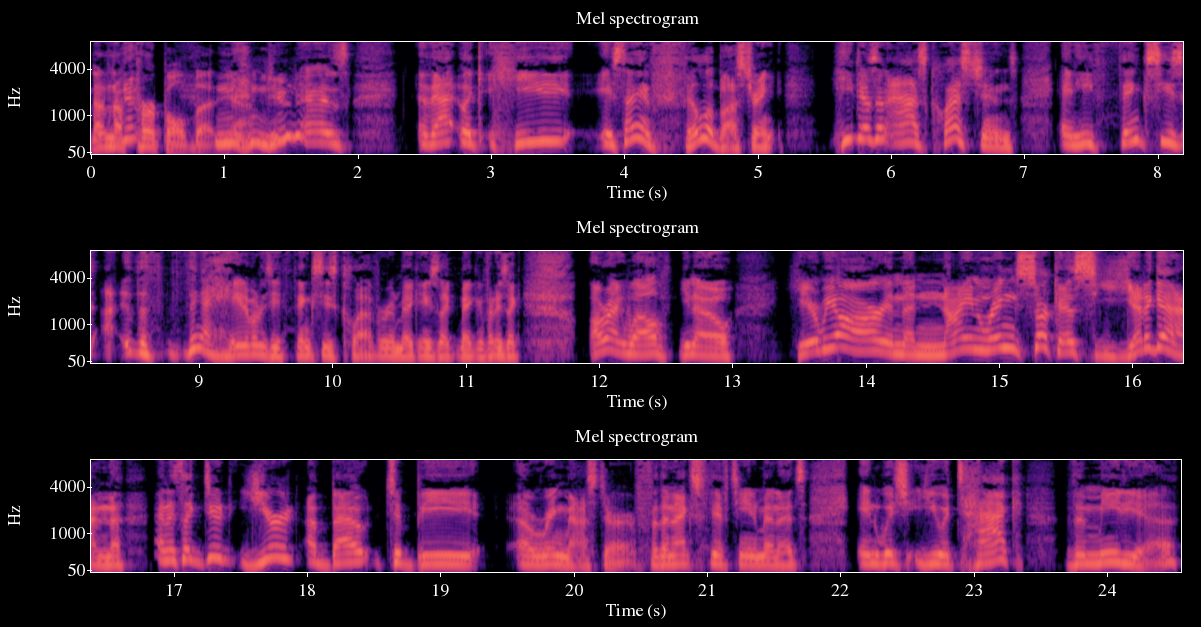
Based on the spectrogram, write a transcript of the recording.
Not enough Nu- purple, but yeah. Nunes that like he is not even filibustering. He doesn't ask questions, and he thinks he's the thing I hate about him is he thinks he's clever and making he's like making fun. He's like, all right, well, you know. Here we are in the nine ring circus yet again. And it's like, dude, you're about to be a ringmaster for the next 15 minutes in which you attack the media,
